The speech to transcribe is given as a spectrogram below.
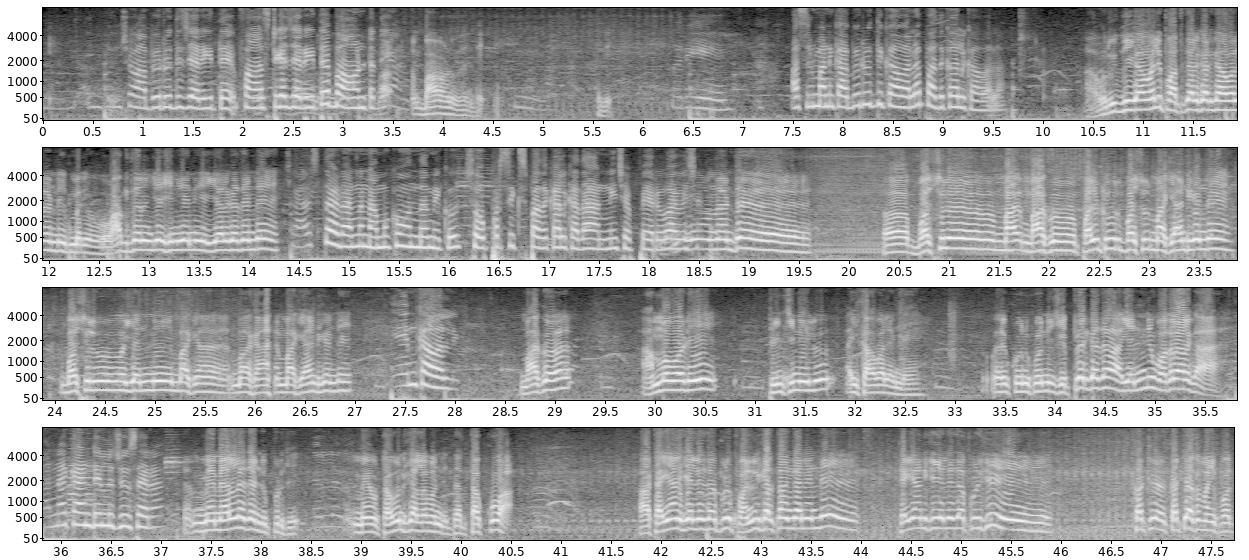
కొంచెం అభివృద్ధి జరిగితే ఫాస్ట్గా జరిగితే బాగుంటుంది. బాగుంటుందండి అది. మరి అసలు మనకి అభివృద్ధి కావాలా పథకాలు కావాలా? అభివృద్ధి కావాలి పథకాలు కూడా కావాలండి. మరి వాగ్దానం చేసినవి అన్నీ వెయ్యాలి కదండి. చేస్తాడన్న నమ్మకం ఉందా మీకు? సూపర్ సిక్స్ పథకాలు కదా అన్నీ చెప్పారు అవి ఆ, బస్సులు మాకు పల్లెటూరు బస్సులు మాకు ఏంటికండి బస్సులు అవన్నీ మాకు మాకు మాకు ఏంటికండి ఏం కావాలి? మాకు అమ్మఒడి పింఛనీలు అవి కావాలండి. మరి కొన్ని కొన్ని చెప్పారు కదా అవన్నీ వదలాలిగా. అన్న క్యాంటీన్లు చూసారా? మేము వెళ్ళలేదండి ఇప్పటికి. మేము టౌన్కి వెళ్ళమండి పెద్ద తక్కువ. ఆ టయానికి వెళ్ళేటప్పుడు పనులకి వెళ్తాం కానండి టయానికి వెళ్ళేటప్పటికి కట్టి కట్టేతం అయిపోద్ది.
